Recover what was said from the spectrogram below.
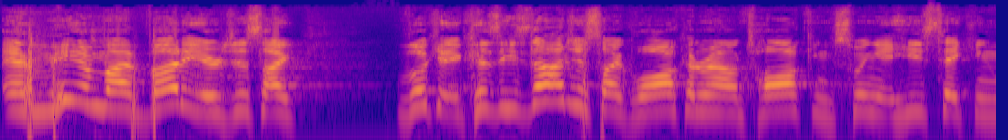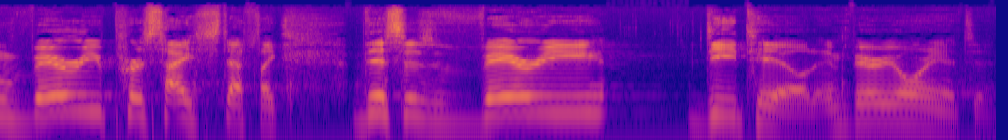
and me and my buddy are just like looking because he's not just like walking around talking, swinging. He's taking very precise steps. Like this is very detailed and very oriented.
